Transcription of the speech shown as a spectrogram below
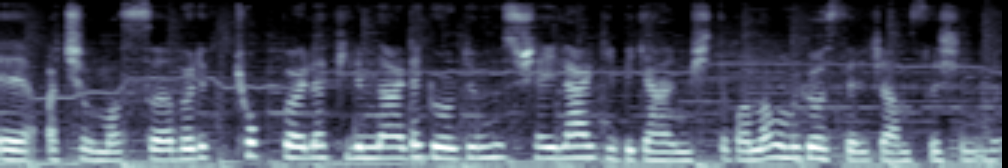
e, açılması. Böyle çok böyle filmlerde gördüğümüz şeyler gibi gelmişti bana. Onu göstereceğim size şimdi.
